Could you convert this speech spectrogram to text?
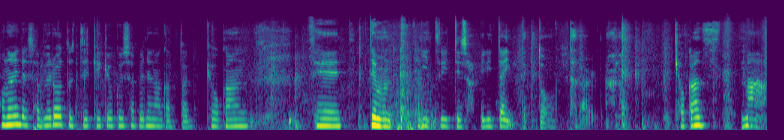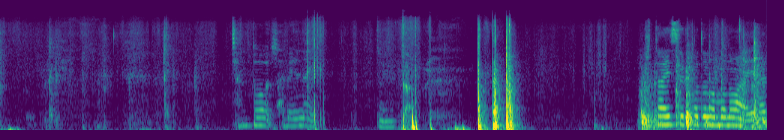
この間喋ろうとして結局喋れなかった共感性でもについて喋りたいんだけどただあの共感まあちゃんと喋れないというか期待するほどのものは得られ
